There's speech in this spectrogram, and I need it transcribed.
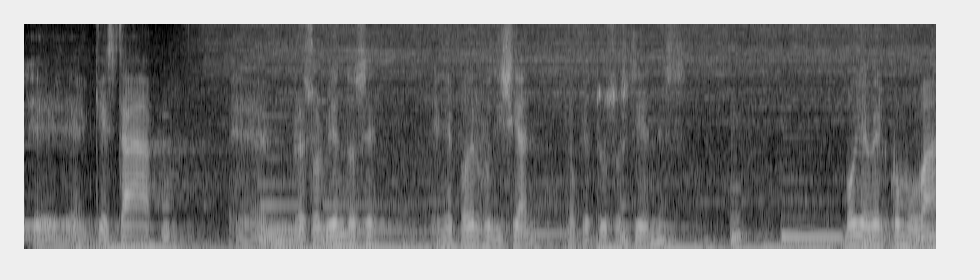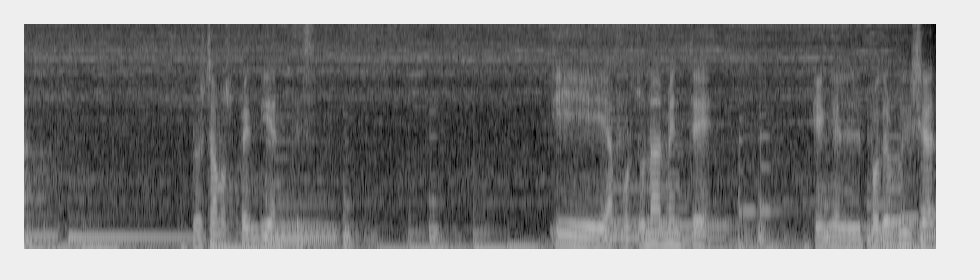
eh, que está eh, resolviéndose en el Poder Judicial, lo que tú sostienes. Voy a ver cómo va, pero estamos pendientes. Y afortunadamente en el Poder Judicial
